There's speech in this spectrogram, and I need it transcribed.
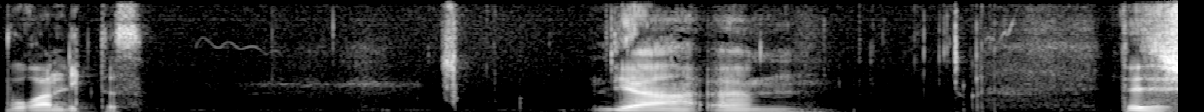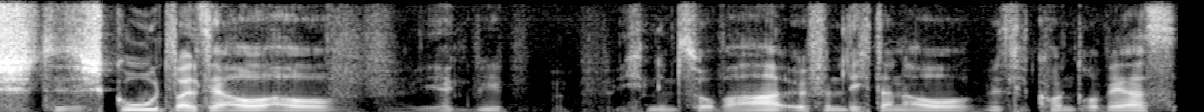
Woran liegt es? Ja, ähm, das, ist, das ist gut, weil es ja auch, auch irgendwie, ich nehme es so wahr, öffentlich dann auch ein bisschen kontrovers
